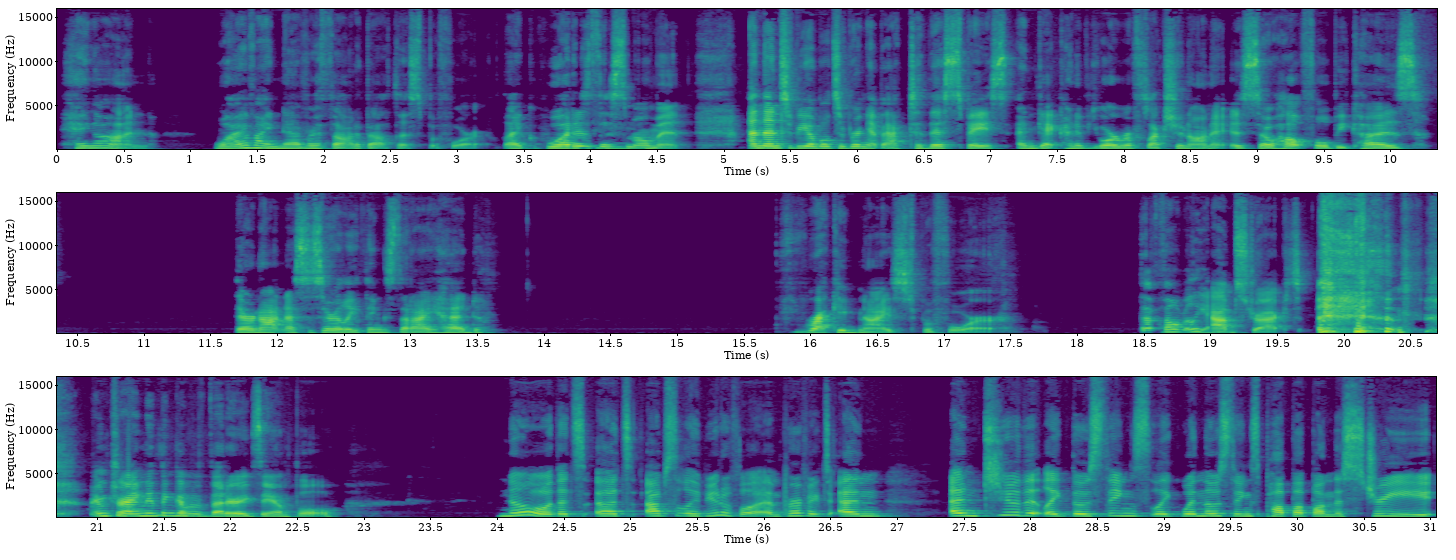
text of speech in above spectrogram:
hang on. Why have I never thought about this before? Like, what is this mm-hmm. moment? And then to be able to bring it back to this space and get kind of your reflection on it is so helpful because they're not necessarily things that I had recognized before. That felt really mm-hmm. abstract. I'm trying to think of a better example. No, that's that's absolutely beautiful and perfect. And and two that like those things like when those things pop up on the street,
